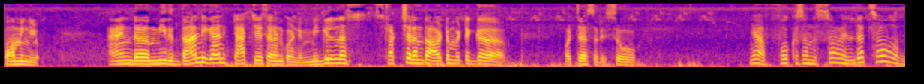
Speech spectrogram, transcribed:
ఫార్మింగ్లో అండ్ మీరు దాన్ని కానీ ట్యాప్ చేశారనుకోండి మిగిలిన స్ట్రక్చర్ అంతా ఆటోమేటిక్గా వచ్చేస్తుంది. So yeah focus on the soil that's all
